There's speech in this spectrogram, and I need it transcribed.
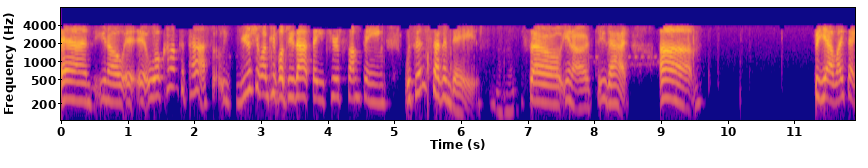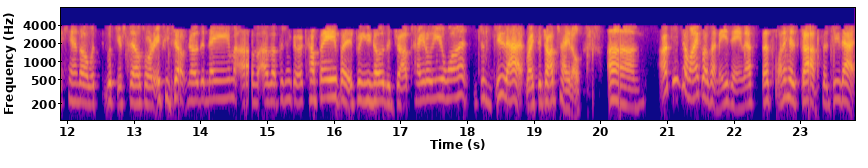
and you know it, it will come to pass. Usually, when people do that, they hear something within seven days. Mm-hmm. So you know, do that. Um, but yeah, light that candle with with your sales order. If you don't know the name of, of a particular company, but but you know the job title you want, just do that. Write the job title. Um, Archangel is amazing. That's that's one of his jobs. So do that.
